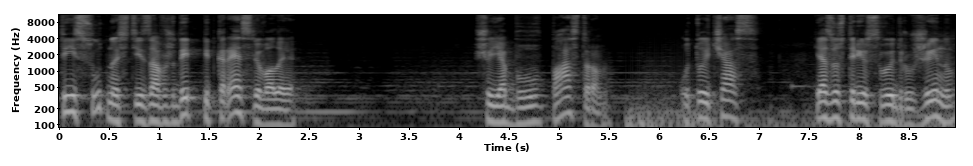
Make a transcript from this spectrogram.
Ті сутності завжди підкреслювали, що я був пастором. У той час я зустрів свою дружину,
